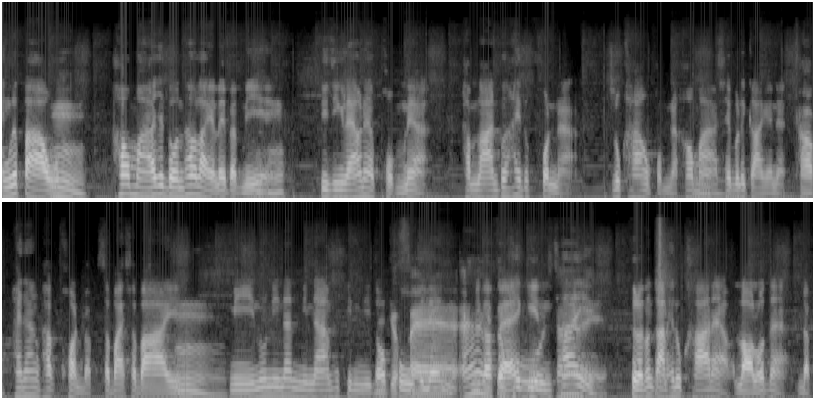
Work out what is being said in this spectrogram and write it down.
งหรือเปล่า อืมเข้ามาแล้วจะโดนเท่าไหร่อะไรแบบนี้ อืม จริงๆแล้วเนี่ยผมเนี่ยทำร้านเพื่อให้ทุกคนน่ะลูกค้าของผมเนี่ยเข้ามาอืม ใช้บริการกันเนี่ยครับให้นั่งพักผ่อนแบบสบายอืม ๆมีนู่นนี่นั่นมีน้ำให้กินมีโต๊ะมีกาพูลแฟให้เล่นอ่ามีมีกาแฟให้กินโต๊ะพูลใช่ ใช่ คือเราต้องการให้ลูกค้าเนี่ยรอรถเนี่ยแบบ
